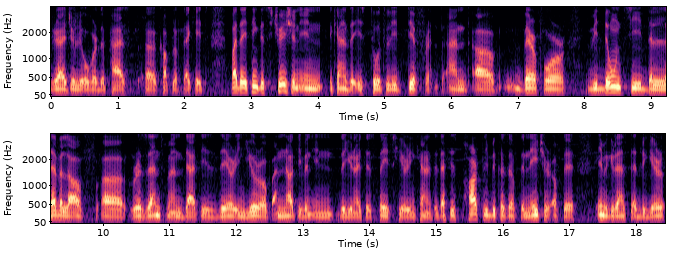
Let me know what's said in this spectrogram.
gradually over the past couple of decades. But I think the situation in Canada is totally different, and therefore we don't see the level of uh, resentment that is there in Europe and not even in the United States here in Canada. That is partly because of the nature of the immigrants that we get.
